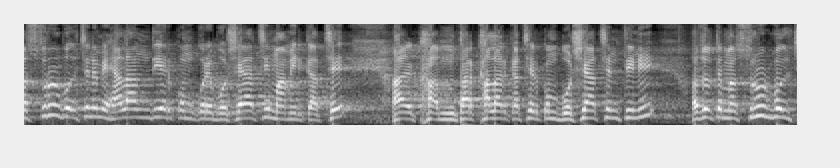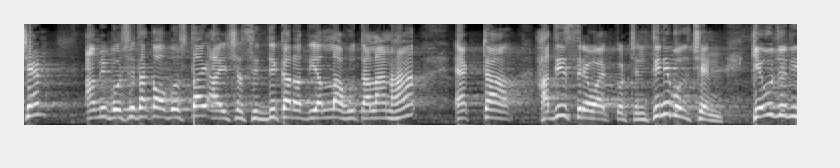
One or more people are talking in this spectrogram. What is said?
মাসরুর বলছেন, আমি হেলান দিয়ে এরকম করে বসে আছি মামির কাছে, আর তার খালার কাছে এরকম বসে আছেন তিনি। হজরতে মাসরুর বলছেন আমি বসে থাকা অবস্থায় আয়েশা সিদ্দিকা রাদিয়াল্লাহু তালানহা একটা হাদিস রেওয়ায়ত করছেন। তিনি বলছেন, কেউ যদি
